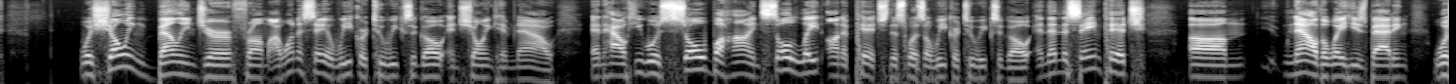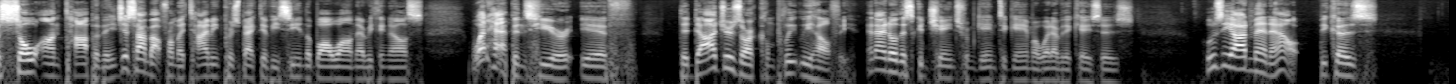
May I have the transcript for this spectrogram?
was showing Bellinger from I want to say a week or two weeks ago and showing him now and how he was so behind so late on a pitch this was a week or two weeks ago and then the same pitch um, now the way he's batting was so on top of it. He's just talking about from a timing perspective he's seeing the ball well and everything else. What happens here if the Dodgers are completely healthy and I know this could change from game to game or whatever the case is who's the odd man out because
